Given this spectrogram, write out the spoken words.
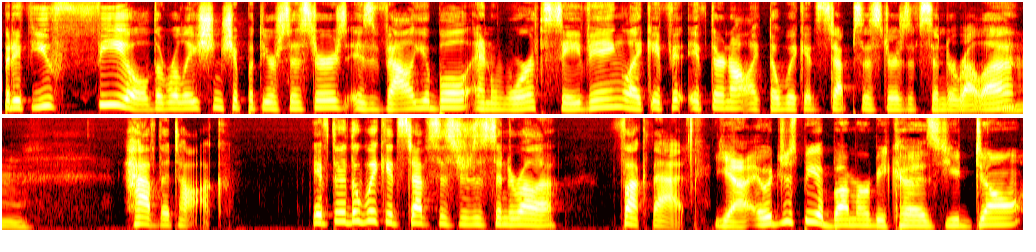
But if you feel the relationship with your sisters is valuable and worth saving, like if if they're not like the wicked stepsisters of Cinderella, mm-hmm. have the talk. If they're the wicked stepsisters of Cinderella, fuck that. Yeah, it would just be a bummer because you don't.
